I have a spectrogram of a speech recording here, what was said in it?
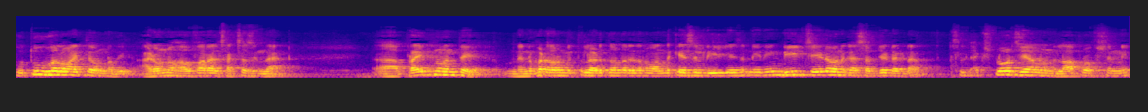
కుతూహలం అయితే ఉన్నది I don't know how far I success in that ప్రయత్నం అంతే. నిన్న కూడా ఎవరు మిత్రులు అడుగుతున్నారు ఏదైనా వంద కేసులు డీల్ చేసి నేనేం డీల్ చేయడం అని సబ్జెక్ట్ అక్కడ. అసలు ఎక్స్ప్లోర్ చేయాలని ఉంది లా ప్రొఫెషన్ని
